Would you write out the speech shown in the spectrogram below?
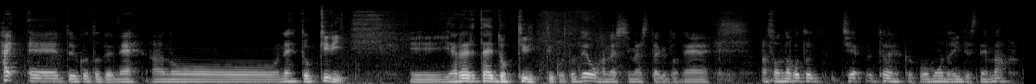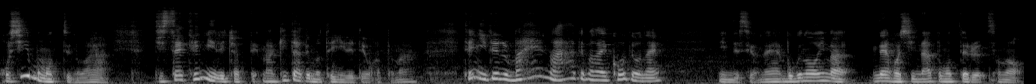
はい、えー、ということでねあのー、ねドッキリ、えー、やられたいドッキリっていうことでお話ししましたけどね、まあ、そんなこととにかく思うのはいいですね。まあ欲しいものっていうのは実際手に入れちゃって、まあ、ギターでも手に入れてよかったな。手に入れる前のああでもないこうでもない。いいんですよね。僕の今ね欲しいなと思ってるその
